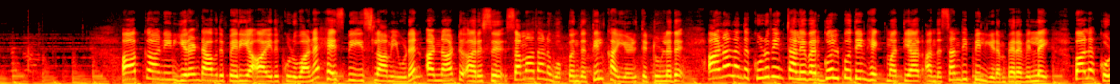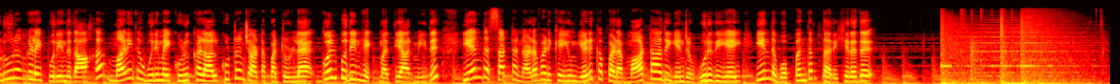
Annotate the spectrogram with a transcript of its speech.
ஆப்கானின் இரண்டாவது பெரிய ஆயுத குழுவான ஹெஸ்பி இஸ்லாமியுடன் அந்நாட்டு அரசு சமாதான ஒப்பந்தத்தில் கையெழுத்திட்டுள்ளது. ஆனால் அந்த குழுவின் தலைவர் குல்புதீன் ஹெக்மத்யார் அந்த சந்திப்பில் இடம்பெறவில்லை. பல கொடூரங்களை புரிந்ததாக மனித உரிமை குழுக்களால் குற்றஞ்சாட்டப்பட்டுள்ள குல்புதீன் ஹெக்மத்யார் மீது எந்த சட்ட நடவடிக்கையும் எடுக்கப்பட மாட்டாது என்ற உறுதியை இந்த ஒப்பந்தம் தருகிறது.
